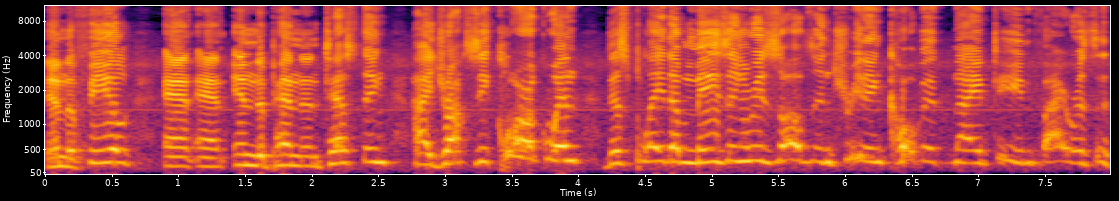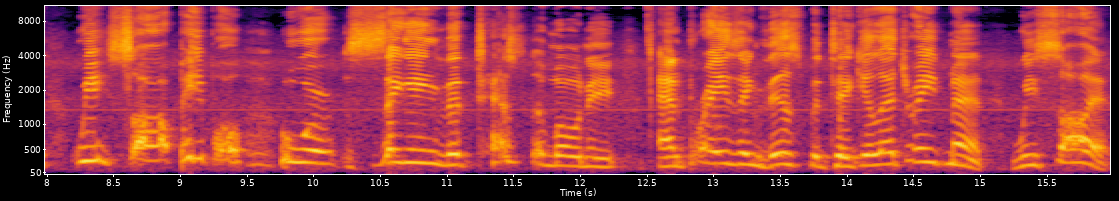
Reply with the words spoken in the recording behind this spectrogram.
In the field and, and independent testing, hydroxychloroquine displayed amazing results in treating COVID 19 viruses. We saw people who were singing the testimony and praising this particular treatment. We saw it.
